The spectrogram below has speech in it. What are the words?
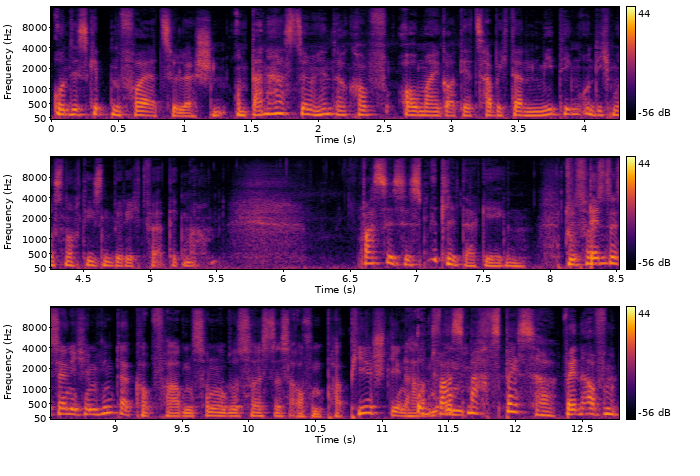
und es gibt ein Feuer zu löschen. Und dann hast du im Hinterkopf, oh mein Gott, jetzt habe ich dann ein Meeting und ich muss noch diesen Bericht fertig machen. Was ist das Mittel dagegen? Du sollst Denn- es ja nicht im Hinterkopf haben, sondern du sollst es auf dem Papier stehen haben. Und was um- macht's besser? Wenn auf dem,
